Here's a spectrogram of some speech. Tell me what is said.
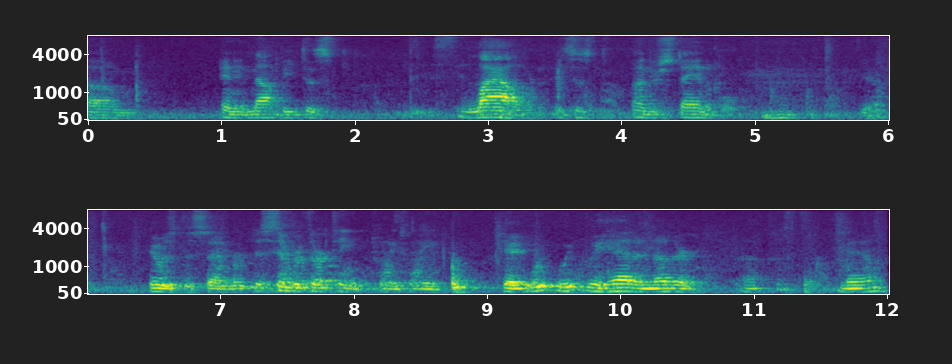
um, and it not be just loud. It's just understandable. Yeah, it was December. December thirteenth, twenty twenty. Okay, we, we, we had another, uh, ma'am?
